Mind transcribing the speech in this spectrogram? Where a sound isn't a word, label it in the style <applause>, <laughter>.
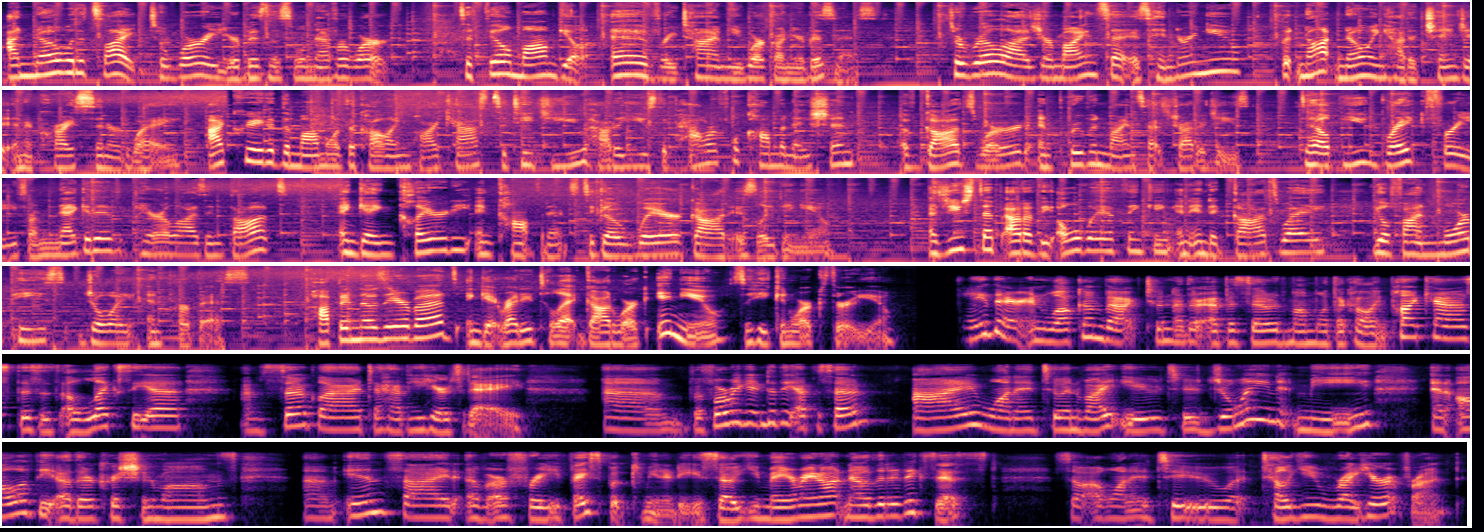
I know what it's like to worry your business will never work, to feel mom guilt every time you work on your business, to realize your mindset is hindering you, but not knowing how to change it in a Christ centered way. I created the Mom with a Calling podcast to teach you how to use the powerful combination of God's Word and proven mindset strategies to help you break free from negative, paralyzing thoughts and gain clarity and confidence to go where God is leading you. As you step out of the old way of thinking and into God's way, you'll find more peace, joy, and purpose. Pop in those earbuds and get ready to let God work in you so he can work through you. Hey there, and welcome back to another episode of the Mom with a Calling podcast. This is Alexia. I'm so glad to have you here today. Um, before we get into the episode, I wanted to invite you to join me and all of the other Christian moms um, inside of our free Facebook community. So you may or may not know that it exists. So I wanted to tell you right here up front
